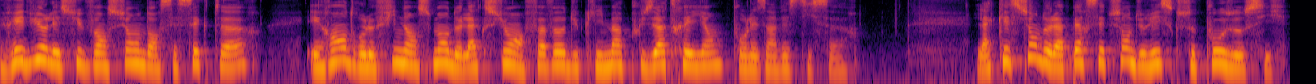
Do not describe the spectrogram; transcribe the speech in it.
réduire les subventions dans ces secteurs et rendre le financement de l'action en faveur du climat plus attrayant pour les investisseurs. La question de la perception du risque se pose aussi.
